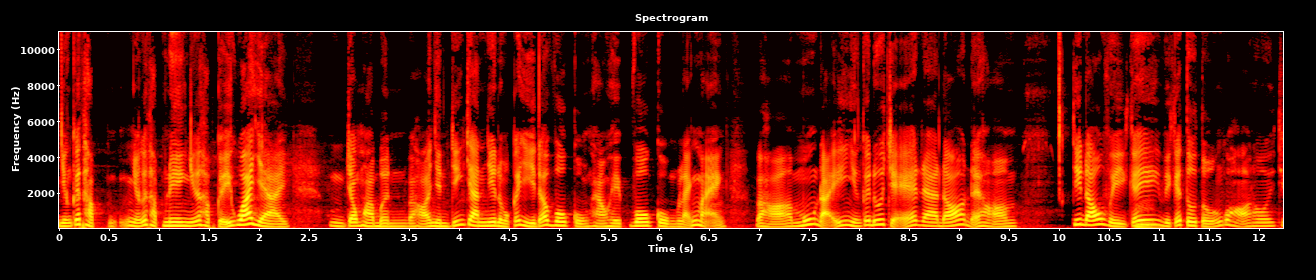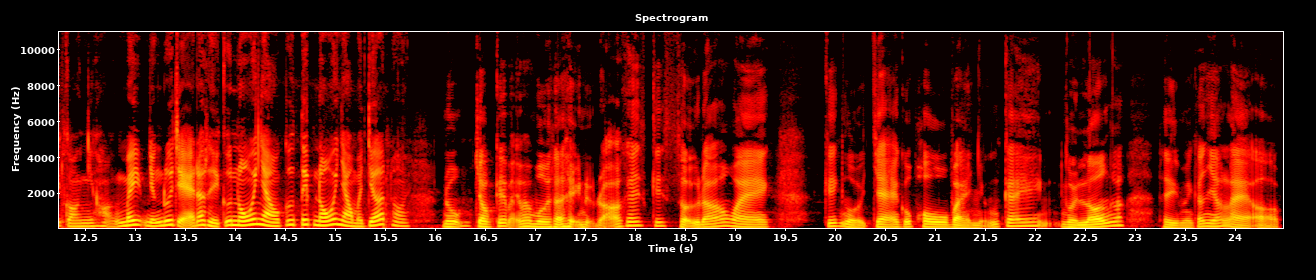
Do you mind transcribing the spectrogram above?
những cái thập những cái thập niên những cái thập kỷ quá dài trong hòa bình và họ nhìn chiến tranh như là một cái gì đó vô cùng hào hiệp vô cùng lãng mạn và họ muốn đẩy những cái đứa trẻ ra đó để họ chiến đấu vì cái ừ. vì cái tư tưởng của họ thôi chứ còn những họ mấy những đứa trẻ đó thì cứ nối nhau cứ tiếp nối nhau mà chết thôi đúng trong cái bản 30 thể hiện được rõ cái cái sự đó qua cái người cha của Paul và những cái người lớn á thì mình có nhớ là ở uh,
